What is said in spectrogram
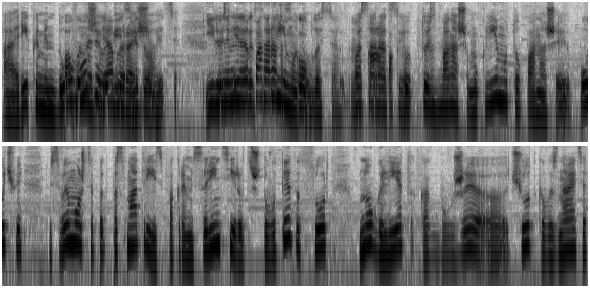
а рекомендовано для выращивания. Или то есть это по климату, области. по Саратовской, а, по то есть угу. по нашему климату, по нашей почве. То есть вы можете посмотреть, по крайней мере, сориентироваться, что вот этот сорт много лет как бы уже э, четко вы знаете,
